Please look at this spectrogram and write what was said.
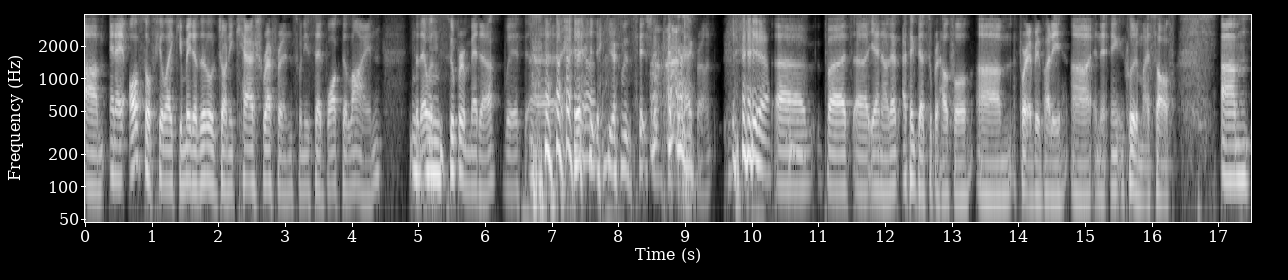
Um, and I also feel like you made a little Johnny Cash reference when you said walk the line. So mm-hmm. that was mm-hmm. super meta with uh, your musician of background. yeah. Uh, but uh, yeah, no, that, I think that's super helpful um, for everybody, uh, and, including myself. Um,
